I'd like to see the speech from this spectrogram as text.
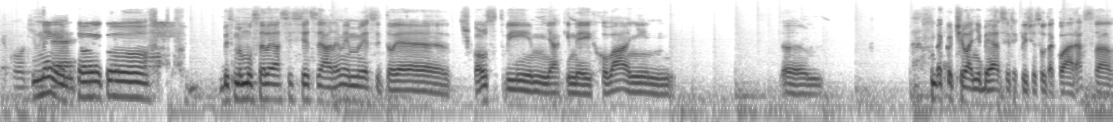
jako ti lidé... Nevím, to jako bychom museli asi sjet, já nevím, jestli to je školstvím, nějakým jejich chováním. Um, jako čilani by asi řekli, že jsou taková rasa,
